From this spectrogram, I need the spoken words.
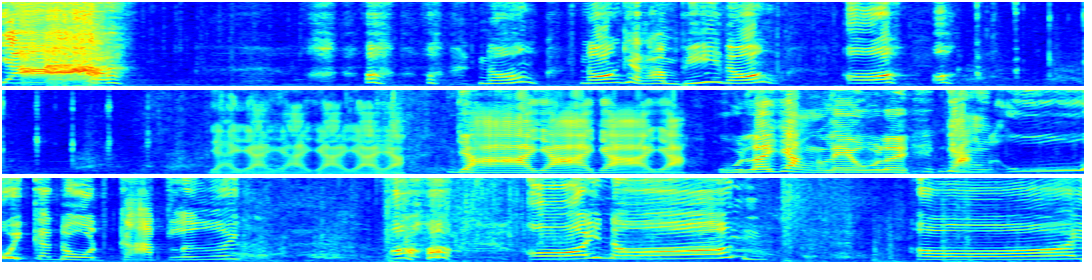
อย่าน้องน้องอย่าทำพี่น้องโอ้โอ้อย่าอย่าอย่าอย่าอย่าอย่าอย่าอย่าอย่าอย่าอู้แล้วอย่างเร็วเลย อย่างอุ้ยกระโดดกัดเลยโอ้โอ้ยน้อง โอ้ย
